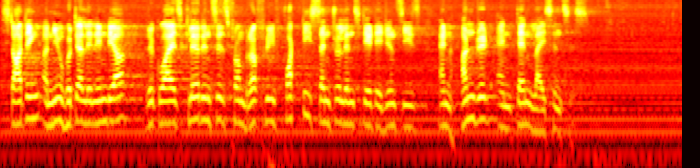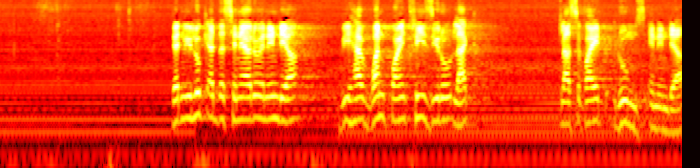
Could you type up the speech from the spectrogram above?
starting a new hotel in India requires clearances from roughly 40 central and state agencies and 110 licenses. When we look at the scenario in India, we have 1.30 lakh classified rooms in India,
